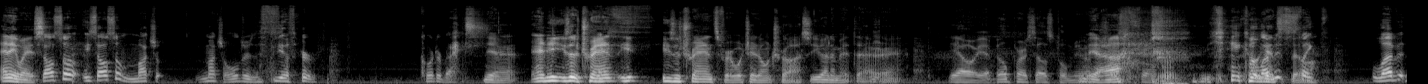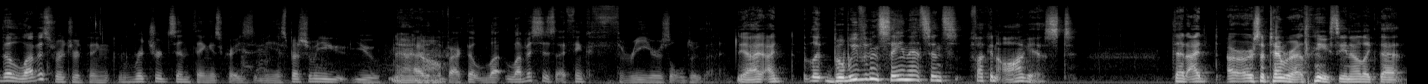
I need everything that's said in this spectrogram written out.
Anyways, He's also he's also much much older than the other quarterbacks. yeah. And he's a trans he, he's a transfer, which I don't trust. You gotta admit that, right? Yeah, oh yeah. Bill Parcells told me. Yeah. just a fan. You can't go But against Levis, Bill. like Lev- the Levis Richard thing, Richardson thing is crazy to me, especially when you you Yeah, add in the fact that Le- Levis is I think three years older than him. Yeah, I, I like, but we've been saying that since fucking August. That I or, or September at least, you know, like that.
